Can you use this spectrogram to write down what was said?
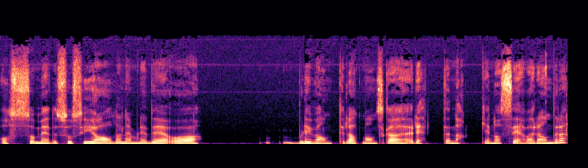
også med det sosiale, nemlig det å bli vant til at man skal rette nakken og se hverandre.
